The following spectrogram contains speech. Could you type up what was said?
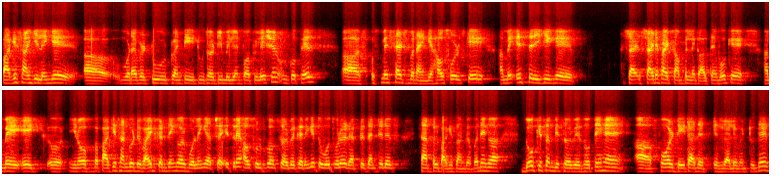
पाकिस्तान की लेंगे whatever to twenty to thirty million population उनको फिर uh, उसमें सेट्स बनाएँगे। हाउस होल्ड के हमें इस तरीके के स्ट्राटिफाइड सैंपल निकालते हैं वो कि हमें एक यू नो पाकिस्तान को डिवाइड कर देंगे और बोलेंगे अच्छा इतने हाउस होल्ड को हम सर्वे करेंगे तो वो थोड़े रिप्रेजेंटेटिव सैंपल पाकिस्तान का बनेगा। दो किस्म के सर्वेज होते हैं for data that is relevant to this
